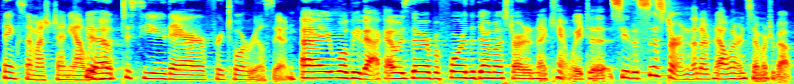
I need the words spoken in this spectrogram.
Thanks so much, Danielle. We Yeah. hope to see you there for tour real soon. I will be back. I was there before the demo started, and I can't wait to see the cistern that I've now learned so much about.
